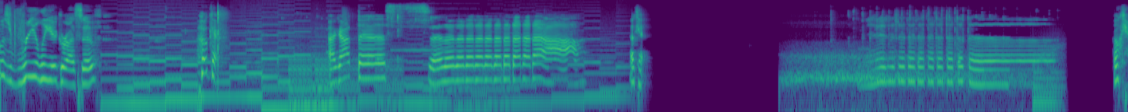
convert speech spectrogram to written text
was really aggressive. Okay. I got this. Okay. Okay.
